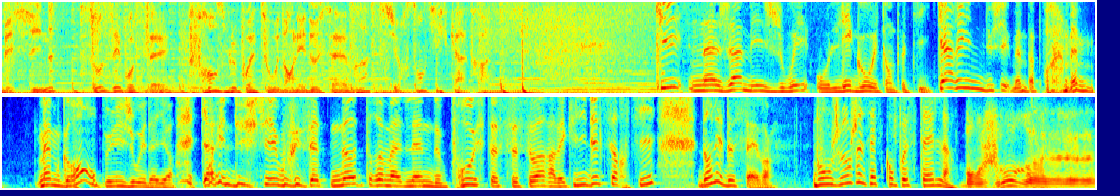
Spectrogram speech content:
Bessines, Sauzé-Bosset, France Bleu Poitou dans les Deux-Sèvres sur 106.4. Qui n'a jamais joué au Lego étant petit? Karine Duché, même pas même même grand, on peut y jouer d'ailleurs. Karine Duché, vous êtes notre Madeleine de Proust ce soir avec une idée de sortie dans les Deux-Sèvres. Bonjour Joseph Compostel. Bonjour, euh,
